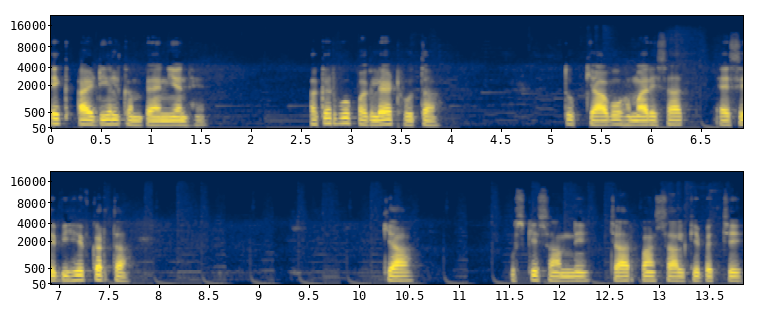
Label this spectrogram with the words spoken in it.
एक आइडियल कंपेनियन है। अगर वो पगलेट होता तो क्या वो हमारे साथ ऐसे बिहेव करता? क्या उसके सामने चार पाँच साल के बच्चे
